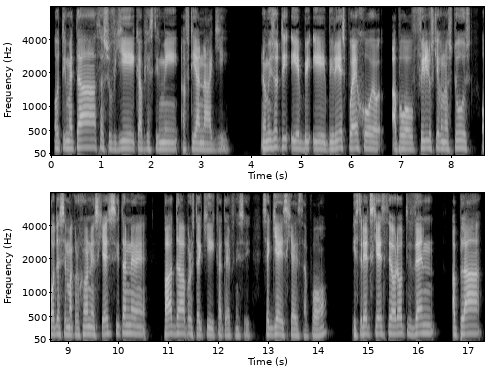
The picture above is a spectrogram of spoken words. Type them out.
ότι μετά θα σου βγει κάποια στιγμή αυτή η ανάγκη. Νομίζω ότι οι εμπειρίες που έχω από φίλους και γνωστούς όντας σε μακροχρόνιες σχέσεις ήταν πάντα προς τα εκεί η κατεύθυνση. Σε γκέι σχέση θα πω. Η straight σχέση θεωρώ ότι δεν απλά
